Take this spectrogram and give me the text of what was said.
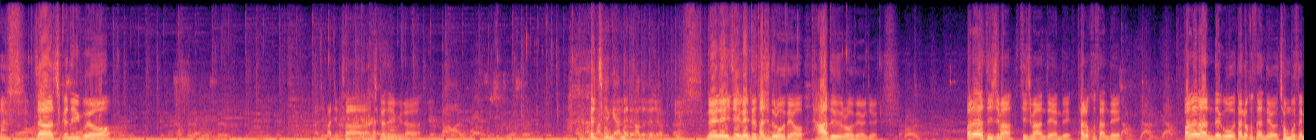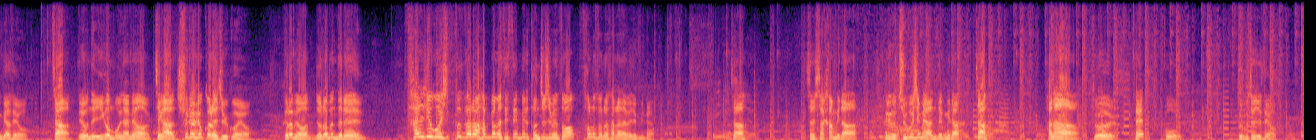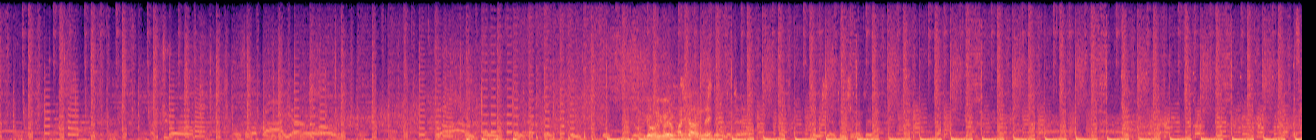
자 축하드리고요. 자 축하드립니다. red 가도 되죠? 네네 이제 red 다시 들어오세요. 다 들어오세요 이제. 바나나 들지 마, 들지 마, 안 돼, 안 돼. 달로코스 안 돼. 바나나 안 되고 달로코스 안 돼요. 전부 샌비 하세요. 자, 여러분들 이건 뭐냐면 제가 출혈 효과를 줄 거예요. 그러면 여러분들은 살리고 싶은 사람 한 명한테 샌비를 던져주면서 서로 서로 살아나야 됩니다. 자, 자 시작합니다. 그리고 죽으시면 안 됩니다. 자, 하나, 둘, 셋, 고. 불 붙여주세요. 이거 의외로 빨리 가는데? 동시에 동시에 던져요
